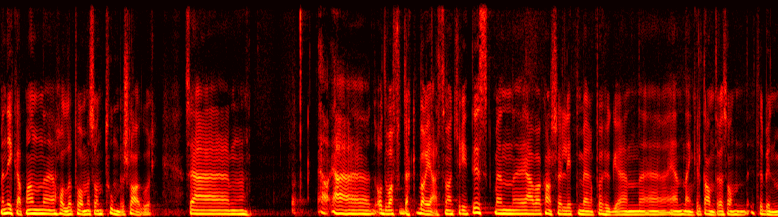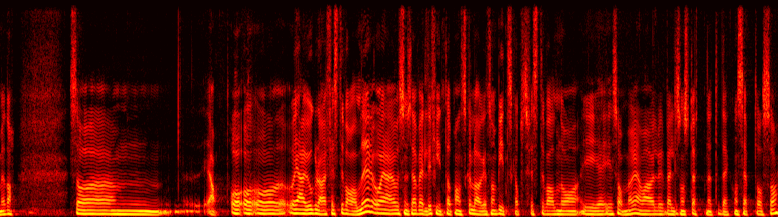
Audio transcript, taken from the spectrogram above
men ikke at man eh, holder på med sånn tomme slagord. Så jeg, ja, jeg, og det, var, det er ikke bare jeg som var kritisk, men jeg var kanskje litt mer på hugget enn eh, en enkelte andre sånn til å begynne med. da. Så mm, ja, og, og, og, jeg er jo glad i festivaler, og jeg syns det er veldig fint at man skal lage en sånn vitenskapsfestival nå i, i sommer. Jeg var veldig sånn støttende til det konseptet også,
